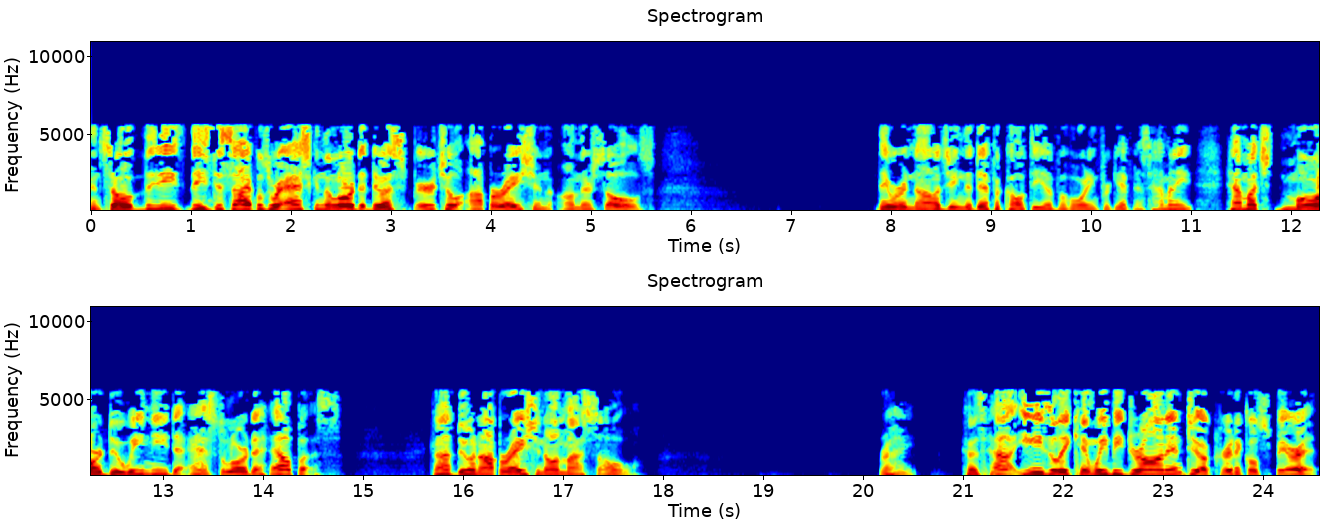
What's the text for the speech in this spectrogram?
And so these, these disciples were asking the Lord to do a spiritual operation on their souls. They were acknowledging the difficulty of avoiding forgiveness. How many, how much more do we need to ask the Lord to help us? God, do an operation on my soul. Right? Because how easily can we be drawn into a critical spirit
